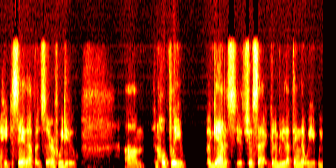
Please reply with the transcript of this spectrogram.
i hate to say that but it's there if we do. Um and hopefully again, it's it's just that going to be that thing that we we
